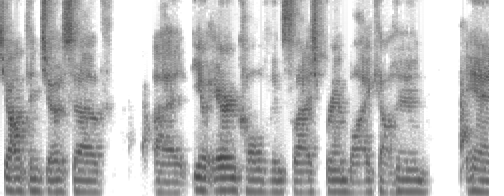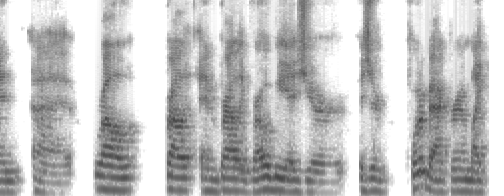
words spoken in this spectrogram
Jonathan Joseph, uh, you know Aaron Colvin slash Brand Bly Calhoun, and uh, Raul, Bradley, and Bradley Roby as your as your cornerback room. Like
